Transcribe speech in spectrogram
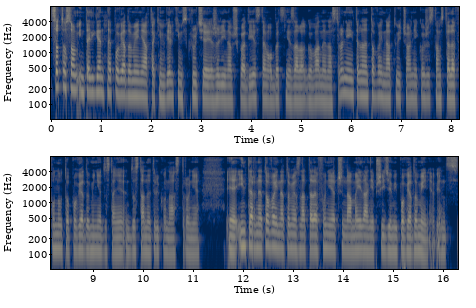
co to są inteligentne powiadomienia w takim wielkim skrócie? Jeżeli na przykład jestem obecnie zalogowany na stronie internetowej na Twitch, a nie korzystam z telefonu, to powiadomienie dostanie, dostanę tylko na stronie e, internetowej, natomiast na telefonie czy na maila nie przyjdzie mi powiadomienie, więc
